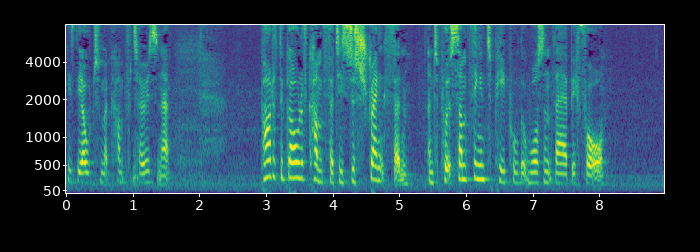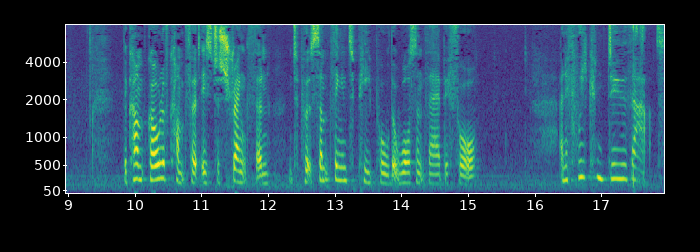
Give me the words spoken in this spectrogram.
He's the ultimate comforter, isn't it? Part of the goal of comfort is to strengthen and to put something into people that wasn't there before. The com- goal of comfort is to strengthen and to put something into people that wasn't there before. And if we can do that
